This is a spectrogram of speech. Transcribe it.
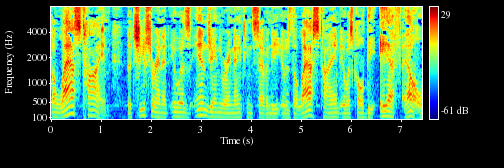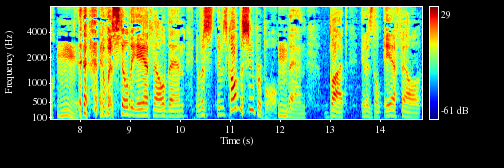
the last time the Chiefs were in it. It was in January 1970. It was the last time it was called the AFL. Mm. it was still the AFL then. It was it was called the Super Bowl mm. then, but it was the AFL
